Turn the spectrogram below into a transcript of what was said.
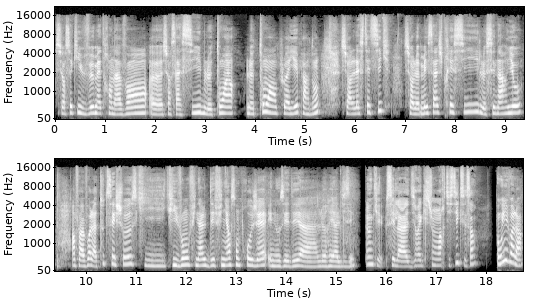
sur ce qu'il veut mettre en avant, euh, sur sa cible, le ton à, le ton à employer, pardon, sur l'esthétique, sur le message précis, le scénario, enfin voilà, toutes ces choses qui, qui vont au final définir son projet et nous aider à le réaliser. Ok, c'est la direction artistique, c'est ça? Oui, voilà.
